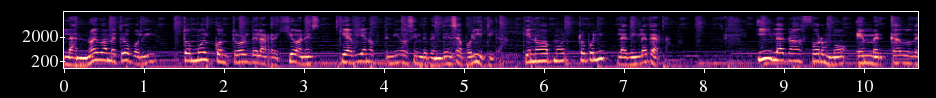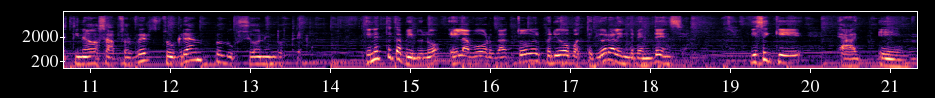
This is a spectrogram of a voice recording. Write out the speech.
La nueva metrópoli tomó el control de las regiones que habían obtenido su independencia política, que no metrópoli, la de Inglaterra, y la transformó en mercados destinados a absorber su gran producción industrial. En este capítulo, él aborda todo el periodo posterior a la independencia. Dice que ah, em,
